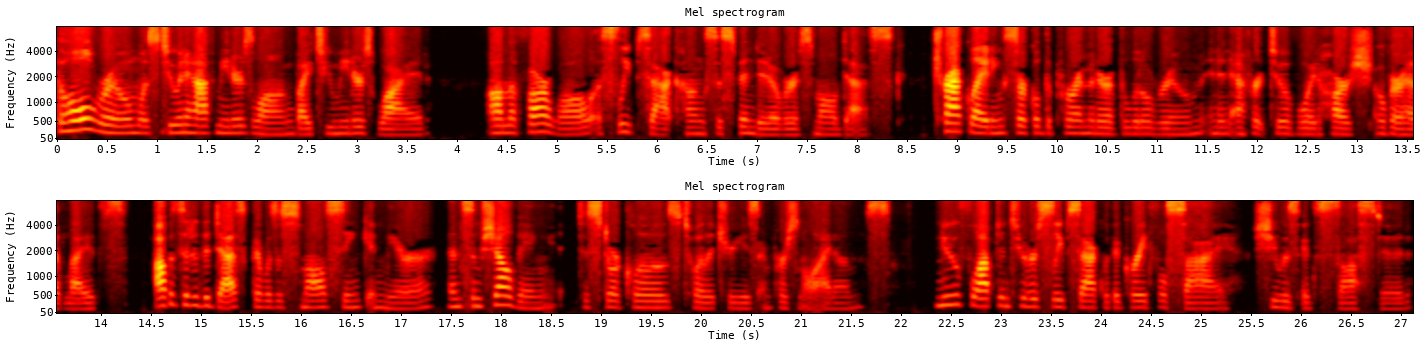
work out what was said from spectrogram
The whole room was two and a half meters long by two meters wide. On the far wall a sleep sack hung suspended over a small desk. Track lighting circled the perimeter of the little room in an effort to avoid harsh overhead lights. Opposite of the desk there was a small sink and mirror, and some shelving to store clothes, toiletries, and personal items. Nu flopped into her sleep sack with a grateful sigh. She was exhausted.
